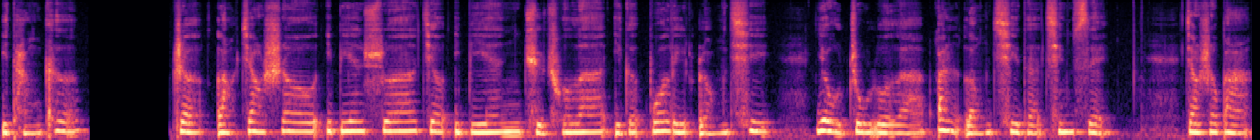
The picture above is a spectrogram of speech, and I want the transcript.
一堂课。”这老教授一边说，就一边取出了一个玻璃容器，又注入了半容器的清水。教授把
